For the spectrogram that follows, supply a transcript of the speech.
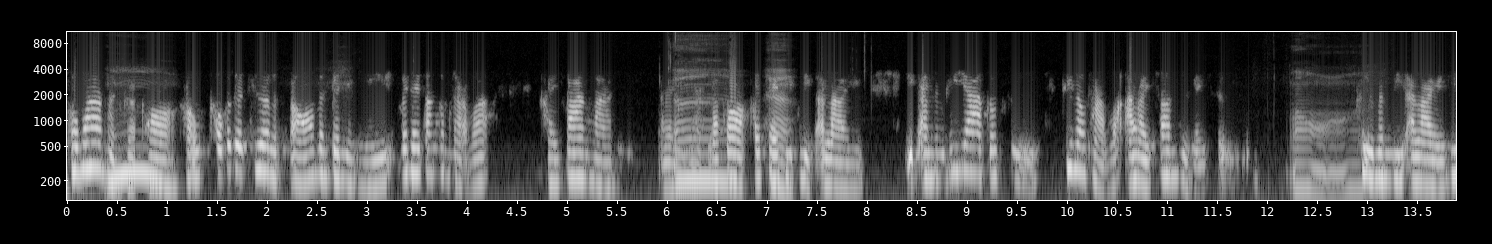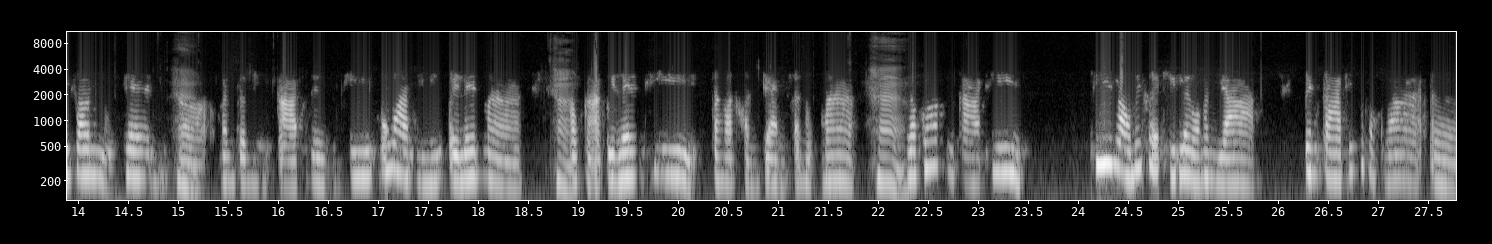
เพราะว่าเหมือนกับอืมพอเขาเขาก็จะเชื่อแบบอ๋อมันเป็นอย่างนี้ ไม่ได้ตั้งคำถามว่า ใครสร้างมันอะไรอย่างเงี้ยแล้วก็เขาใช้เทคนิคอะไร อีกอันหนึ่งที่ยากก็คือที่เราถามว่าอะไรซ่อนอยู่ในสื่ออ๋อคือมันมีอะไรที่ซ่อนอยู่เช่นค่ะเอ่อมันจะมีการ์ดหนึ่งที่เมื่อวานนี้ไปเล่นมาค่ะ เอาการ์ดไปเล่นที่จังหวัดขอนแก่นสนุกมากค่ะแล้วก็เป็นการดที่ที่เราไม่เคยคิดเลยว่ามันยาก เป็นการดที่เขาบอกว่า เออ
